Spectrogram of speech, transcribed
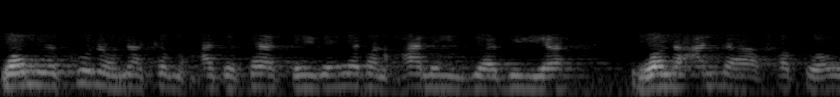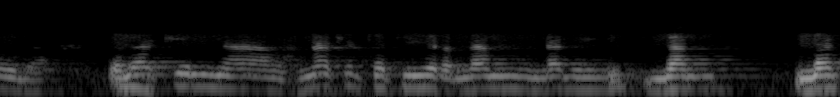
وأن يكون هناك محادثات هي أيضا حالة إيجابية ولعلها خطوة أولى. ولكن هناك الكثير لم لم لم لم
